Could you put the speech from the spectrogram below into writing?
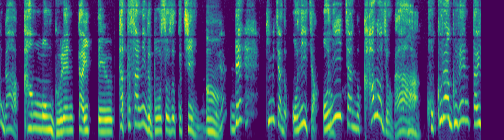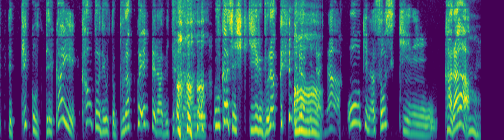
人が関門グレン隊っていうたった3人の暴走族チームなのね。でキミちゃんのお兄ちゃんお兄ちゃんの彼女が、うん。小倉グレン隊って結構でかい関東でいうとブラックエンペラーみたいなあの 宇梶率いるブラックエンペラーみたいな大きな組織から、うん。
